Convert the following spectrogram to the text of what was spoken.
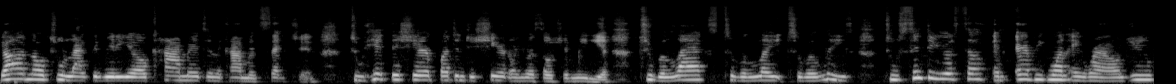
y'all know to like the video, comment in the comment section, to hit the share button to share it on your social media, to relax, to relate, to release, to center yourself and everyone around you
